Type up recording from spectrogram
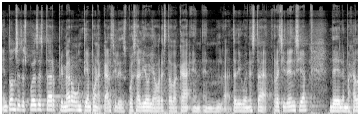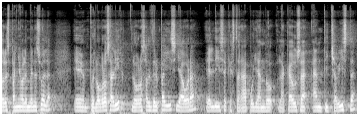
Entonces, después de estar primero un tiempo en la cárcel y después salió y ahora estaba acá en, te digo, en esta residencia del embajador español en Venezuela, eh, pues logró salir, logró salir del país y ahora él dice que estará apoyando la causa antichavista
